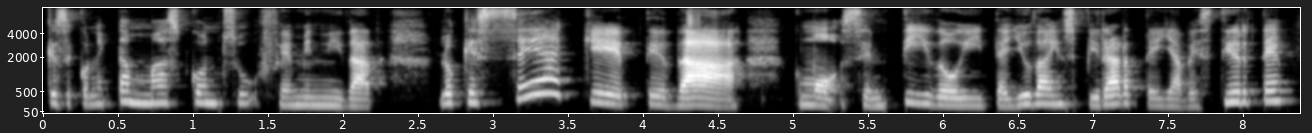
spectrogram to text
que se conecta más con su feminidad. Lo que sea que te da como sentido y te ayuda a inspirarte y a vestirte,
